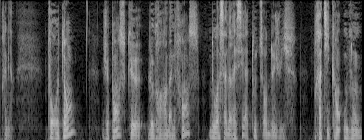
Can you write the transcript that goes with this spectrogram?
Très bien. Pour autant, je pense que le grand rabbin de France doit s'adresser à toutes sortes de juifs, pratiquants ou non,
